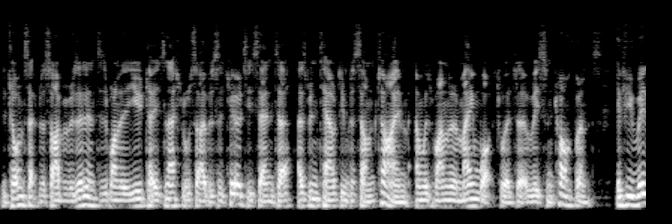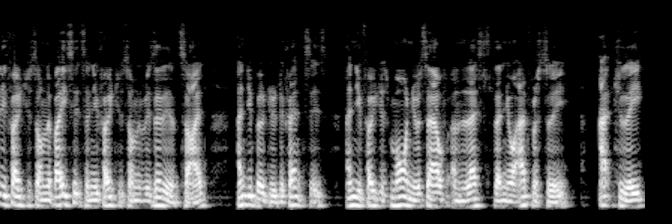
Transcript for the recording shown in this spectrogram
The concept of cyber resilience is one of the UK's National Cyber Security Centre has been touting for some time and was one of the main watchwords at a recent conference. If you really focus on the basics and you focus on the resilience side and you build your defences and you focus more on yourself and less than your adversary, actually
